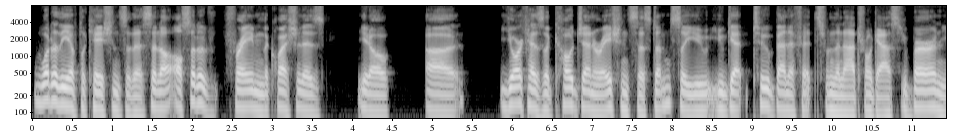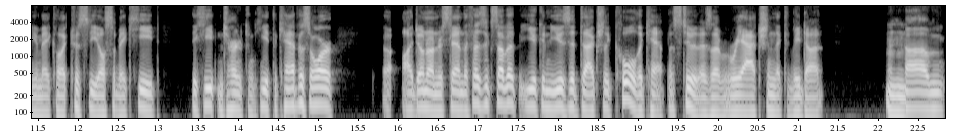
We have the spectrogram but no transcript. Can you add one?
What are the implications of this? And I'll, I'll sort of frame the question as, you know, uh, York has a cogeneration system, so you you get two benefits from the natural gas you burn. You make electricity, you also make heat. The heat in turn can heat the campus, or uh, I don't understand the physics of it, but you can use it to actually cool the campus too. There's a reaction that can be done. Mm-hmm. Um,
